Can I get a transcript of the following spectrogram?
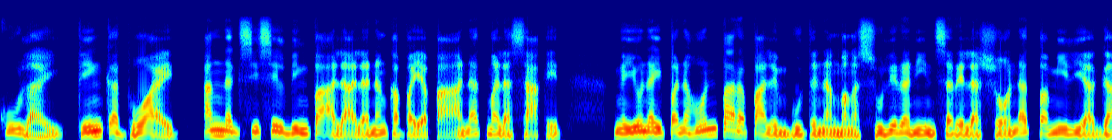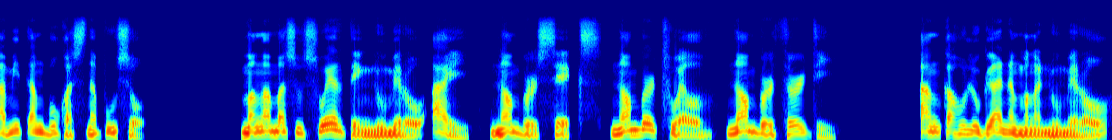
kulay, pink at white, ang nagsisilbing paalala ng kapayapaan at malasakit, ngayon ay panahon para palimbutan ang mga suliranin sa relasyon at pamilya gamit ang bukas na puso. Mga masuswerteng numero ay number 6, number 12, number 30. Ang kahulugan ng mga numero,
